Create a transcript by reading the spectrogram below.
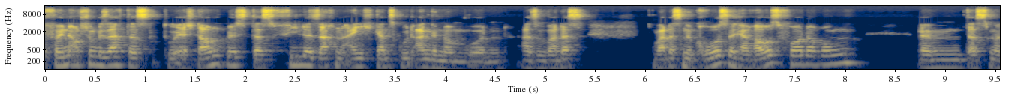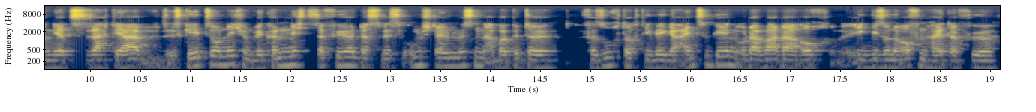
vorhin auch schon gesagt, dass du erstaunt bist, dass viele Sachen eigentlich ganz gut angenommen wurden. Also war das, war das eine große Herausforderung, ähm, dass man jetzt sagt, ja, es geht so nicht und wir können nichts dafür, dass wir es umstellen müssen, aber bitte versucht doch die Wege einzugehen? Oder war da auch irgendwie so eine Offenheit dafür,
